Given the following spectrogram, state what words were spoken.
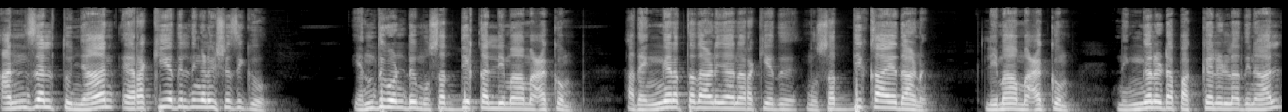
അൻസൽത്തു ഞാൻ ഇറക്കിയതിൽ നിങ്ങൾ വിശ്വസിക്കൂ. എന്തുകൊണ്ട് മുസദ്ദിഖല്ലിമാ മഅക്കും അതെങ്ങനത്തതാണ് ഞാൻ ഇറക്കിയത്? മുസദ്ദിഖായതാണ്. ലിമാ മഴക്കും നിങ്ങളുടെ പക്കലുള്ളതിനാൽ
